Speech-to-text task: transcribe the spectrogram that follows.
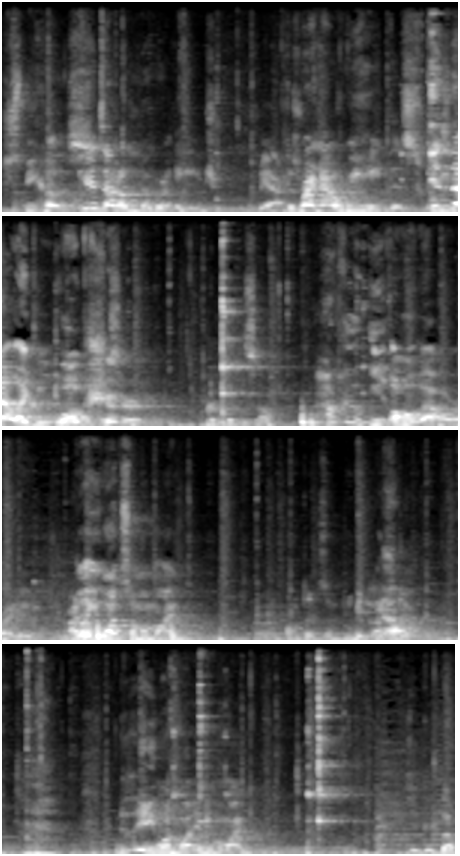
just because kids at a younger age. yeah, Because right now we hate this. kids We- that like love this. sugar. I'm gonna put this up. How can you eat all of that already? I don't- you want some of mine? I'll take some. No. Does anyone want any of mine? Is it good though?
